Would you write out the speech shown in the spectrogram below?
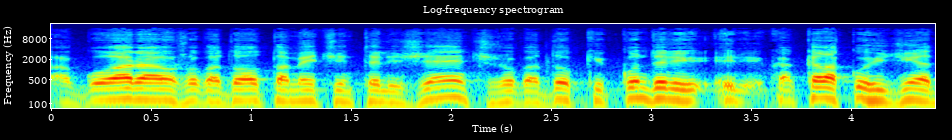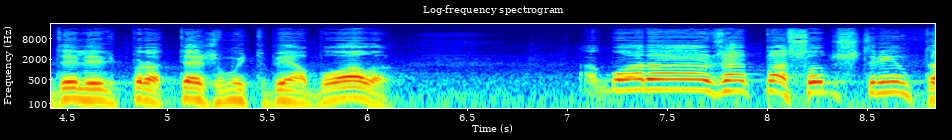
Agora é um jogador altamente inteligente, jogador que quando ele, ele, aquela corridinha dele, ele protege muito bem a bola. Agora já passou dos 30.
